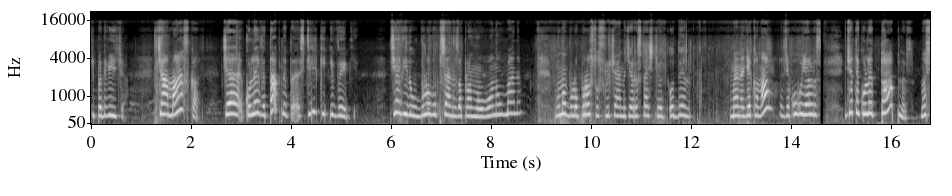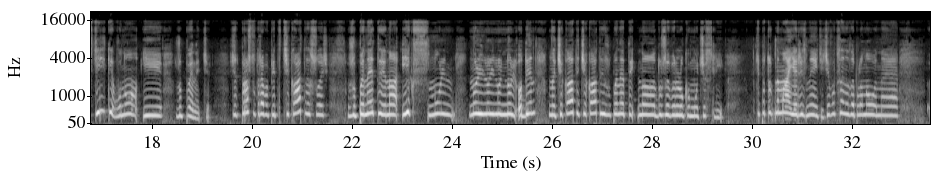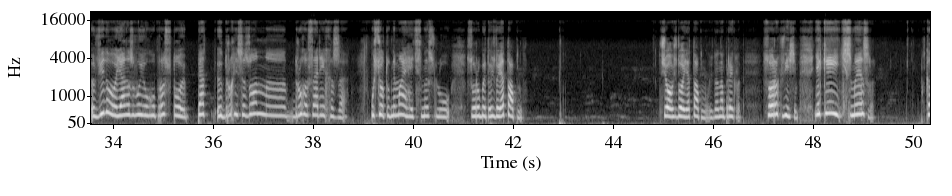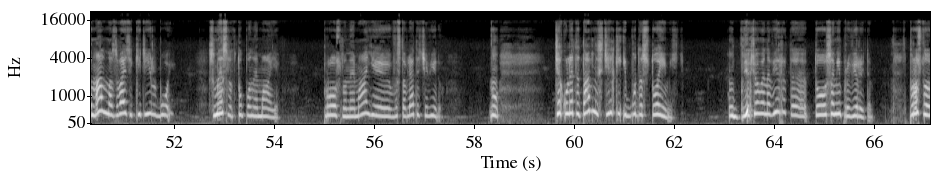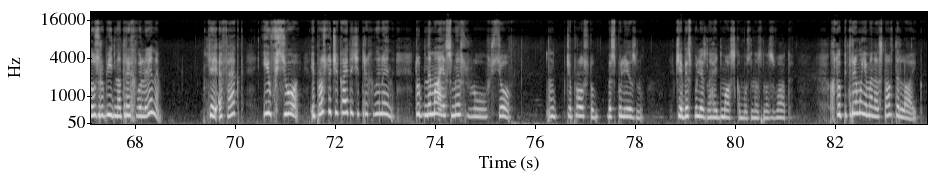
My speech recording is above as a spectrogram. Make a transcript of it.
Типа дивіться, ця маска, це коли ви тапнете, стільки і виб'є. Це відео було б все не заплановано в мене. Воно було просто случайно через те, що один в мене є канал, з якого я лис. І це ти коли тапнеш, настільки воно і зупиниться. Це просто треба підчекати щось, зупинити на x 00001, ну чекати і зупинити на дуже великому числі. Типу тут немає різниці. Це взагалі не заплановане відео, я назву його просто п'ят... е, другий сезон, е, друга серія ХЗ. Усьо, тут немає геть смислу що робити. Ось до я тапнув. Все, ось до я тапнув. Ось до, наприклад, 48. Який смисл? Канал називається Кітір Бой. Смисла тупо немає. Просто немає виставляти це відео. Ну, це коли ти тапнеш, стільки і буде стоїмість. Якщо ви не вірите, то самі провірите. Просто зробіть на 3 хвилини цей ефект і все. І просто чекайте ці 3 хвилини. Тут немає смислу все. Ну, це просто безполезно. Чи безполезна геть маска можна назвати. Хто підтримує мене, ставте лайк.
